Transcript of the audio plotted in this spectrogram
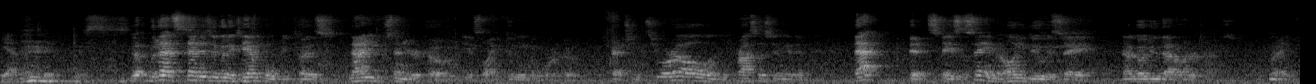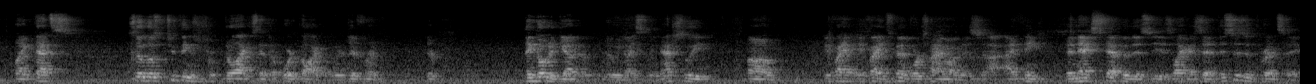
Yeah, that too. But, but that's, that is a good example because ninety percent of your code is like doing the work of fetching this URL and processing it, and that bit stays the same, and all you do is say, now go do that a hundred times, right? Mm-hmm. Like that's, So those two things, they're like I said, they're orthogonal, they're different, they're, they go together really nicely. And actually, um, if I, if I had spent more time on this, I, I think the next step of this is, like I said, this isn't thread safe,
